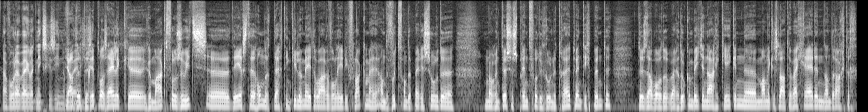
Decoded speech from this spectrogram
Daarvoor hebben we eigenlijk niks gezien. of Ja, de, rit was eigenlijk eh, gemaakt voor zoiets. De eerste 113 kilometer waren volledig vlak. Met aan de voet van de Peressourde nog een tussensprint voor de groene trui, 20 punten. Dus daar worden, werd ook een beetje naar gekeken. Eh mannetjes laten wegrijden, dan erachter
